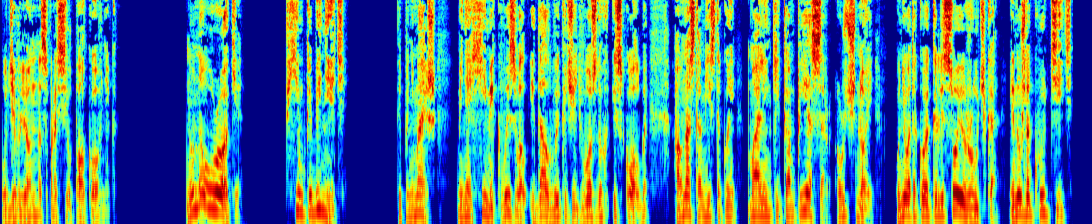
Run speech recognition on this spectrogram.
удивленно спросил полковник. Ну, на уроке, в химкабинете. Ты понимаешь, меня химик вызвал и дал выкачать воздух из колбы, а у нас там есть такой маленький компрессор, ручной, у него такое колесо и ручка, и нужно крутить.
